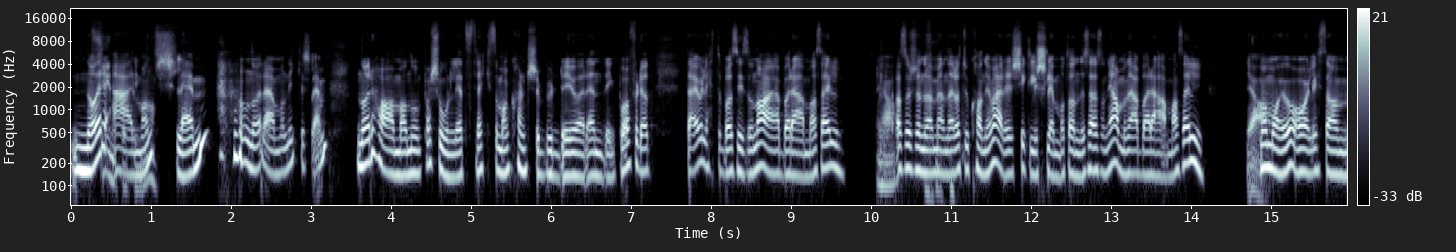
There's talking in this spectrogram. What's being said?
Når syn på er ting man nå. slem, og når er man ikke slem? Når har man noen personlighetstrekk som man kanskje burde gjøre endring på? Fordi at det er jo lett å bare si sånn Nå er jeg bare er meg selv. Ja, Altså, skjønner du hva jeg mener? At du kan jo være skikkelig slem mot andre, så er det sånn Ja, men jeg bare er meg selv. ja. Man må jo og liksom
